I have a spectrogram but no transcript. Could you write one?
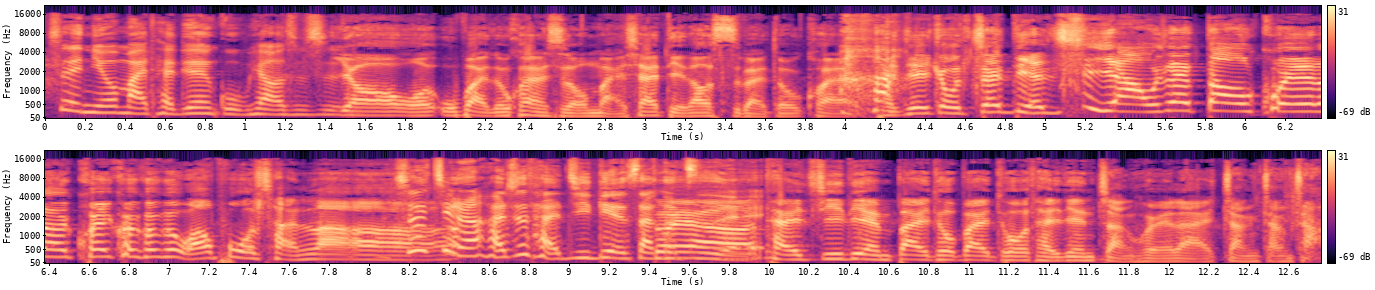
所以你有买台积电股票是不是？有，我五百多块的时候买，现在跌到四百多块，台积电给我争点气啊！我现在倒亏了，亏亏亏亏，我要破产啦！所以竟然还是台积电三个字哎、啊，台积电拜托拜托，台积电涨回来，涨涨涨。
